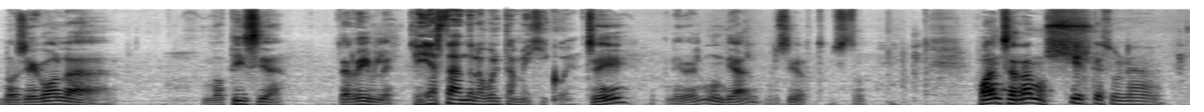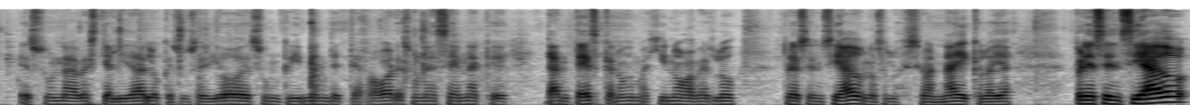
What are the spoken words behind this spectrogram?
nos llegó la noticia terrible. Que ya está dando la vuelta a México. ¿eh? Sí, a nivel mundial, por cierto. Esto Juan, cerramos. Sí, es que es una, es una bestialidad lo que sucedió, es un crimen de terror, es una escena que dantesca, no me imagino haberlo presenciado, no se lo deseo a nadie que lo haya presenciado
